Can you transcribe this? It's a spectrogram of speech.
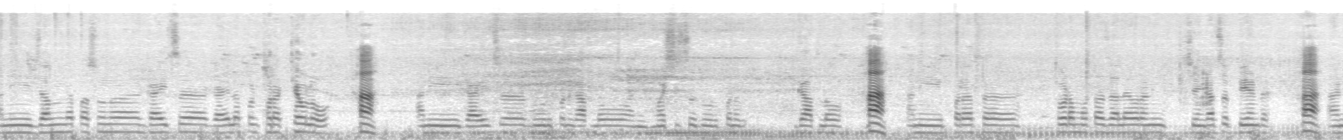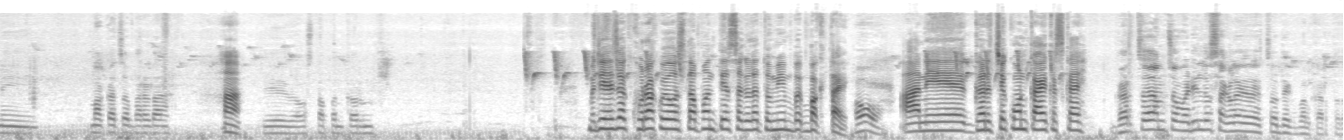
आणि जन्मल्यापासून गाईचं गाईला पण खुराक ठेवलो हा. आणि गाईचं दूध पण घातलो आणि म्हशीचं दूध पण घातलो हा. आणि परत थोडं मोठं झाल्यावर आणि शेंगाचं पेंड हा. आणि मकाचा भरडा हा. हे व्यवस्थापन करून. म्हणजे ह्याचं खुराक व्यवस्थापन ते सगळं तुम्ही ब- बघताय. हो. आणि घरचे कोण काय कसं काय? घरचं आमचं वडील सगळं याचं देखभाल करतात.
